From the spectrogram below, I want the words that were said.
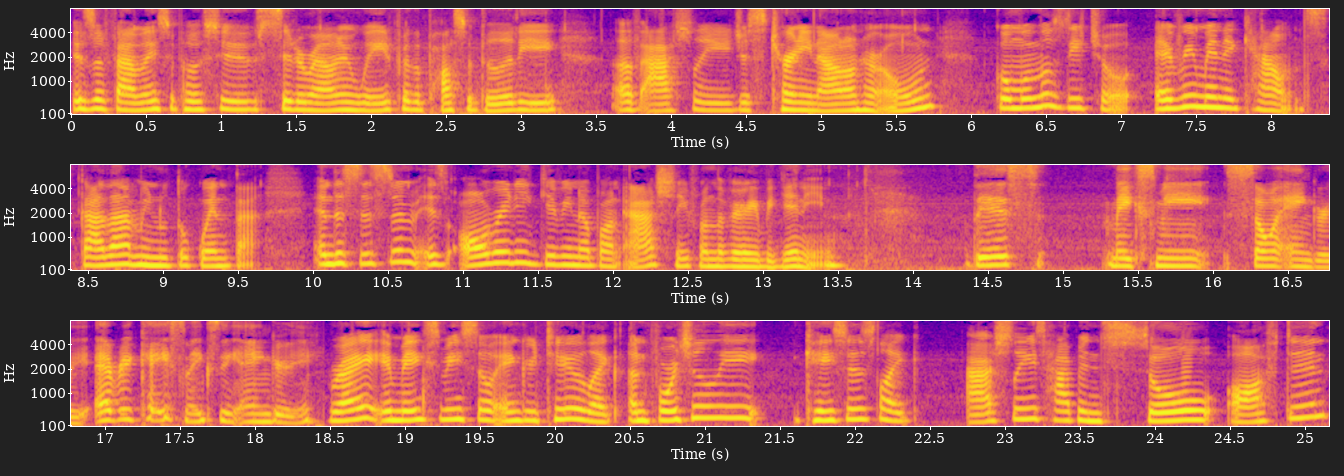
is a family supposed to sit around and wait for the possibility of Ashley just turning out on her own? Como hemos dicho, every minute counts, cada minuto cuenta, and the system is already giving up on Ashley from the very beginning. This makes me so angry. Every case makes me angry. Right? It makes me so angry too. Like, unfortunately, cases like Ashley's happen so often,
